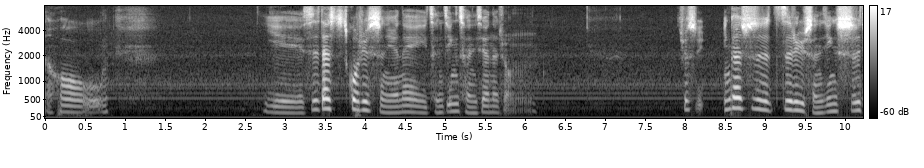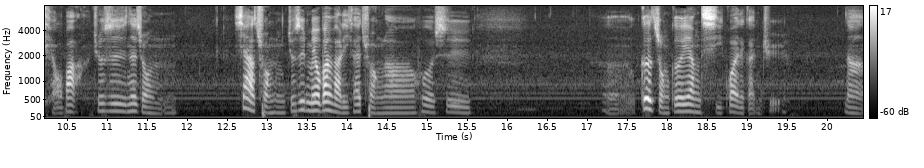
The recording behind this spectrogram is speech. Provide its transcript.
然后，也是在过去十年内曾经呈现那种，就是应该是自律神经失调吧，就是那种。下床就是没有办法离开床啦，或者是，呃，各种各样奇怪的感觉。那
